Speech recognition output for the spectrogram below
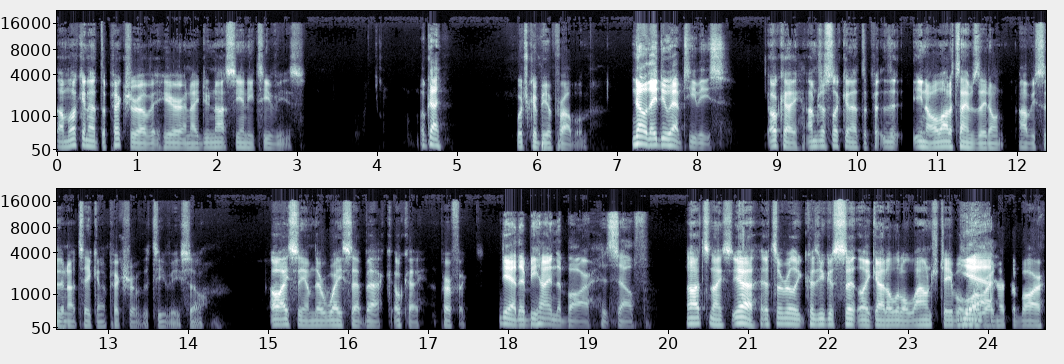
I'm looking at the picture of it here and I do not see any TVs, okay. which could be a problem. No, they do have TVs. Okay, I'm just looking at the, the you know, a lot of times they don't obviously they're not taking a picture of the TV, so Oh, I see them. They're way set back. Okay, perfect. Yeah, they're behind the bar itself. Oh, that's nice. Yeah, it's a really because you could sit like at a little lounge table Yeah. or right at the bar.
